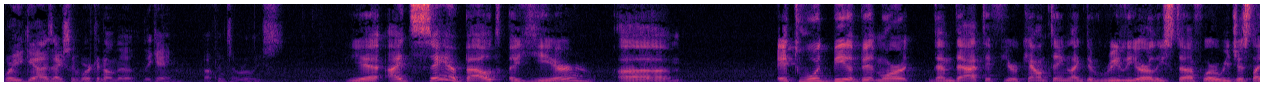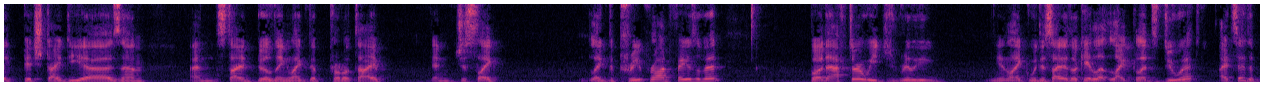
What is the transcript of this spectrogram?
were you guys actually working on the the game up until release? Yeah, I'd say about a year. Um, it would be a bit more than that if you're counting like the really early stuff where we just like pitched ideas and and started building like the prototype and just like like the pre-prod phase of it but after we really, you know, like we decided, okay, let, like let's do it. I'd say the,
